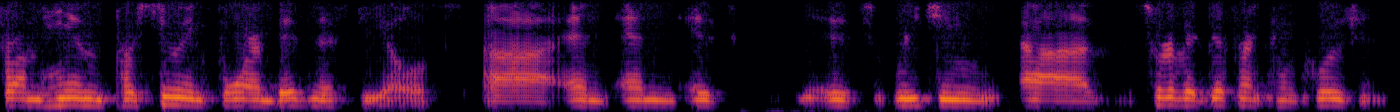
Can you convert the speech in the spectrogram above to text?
from him pursuing foreign business deals, uh, and and is is reaching uh, sort of a different conclusion.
